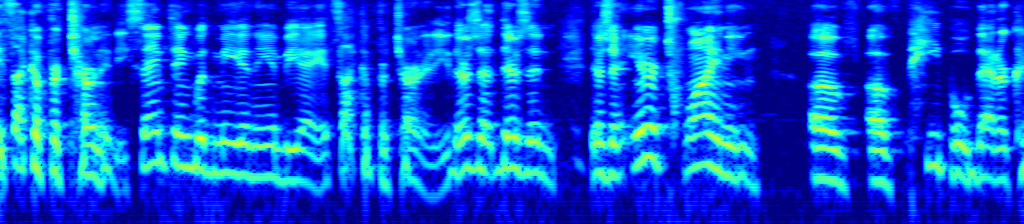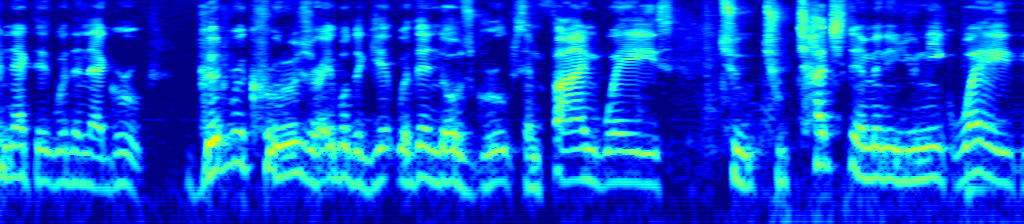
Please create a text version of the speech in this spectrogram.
it's like a fraternity. Same thing with me in the NBA. It's like a fraternity. There's a there's a there's an intertwining of of people that are connected within that group. Good recruiters are able to get within those groups and find ways to to touch them in a unique way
